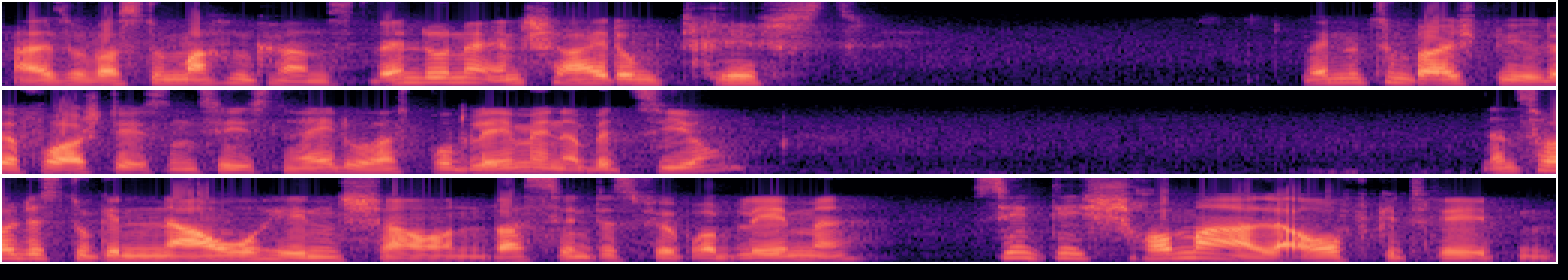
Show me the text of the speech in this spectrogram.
Also, was du machen kannst, wenn du eine Entscheidung triffst, wenn du zum Beispiel davor stehst und siehst, hey, du hast Probleme in einer Beziehung, dann solltest du genau hinschauen, was sind es für Probleme? Sind die schon mal aufgetreten?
